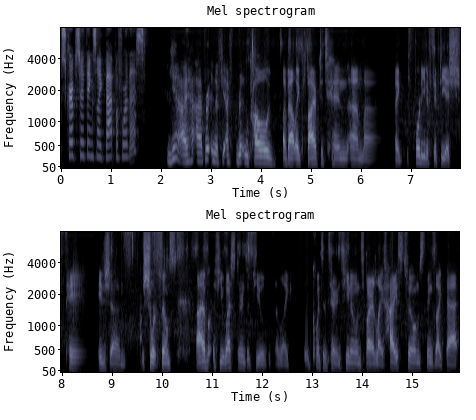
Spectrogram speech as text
scripts or things like that before this? yeah, I, I've written a few. I've written probably about like five to ten, um, like forty to fifty-ish page um, short films. I have a few westerns, a few uh, like Quentin Tarantino inspired like heist films, things like that.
